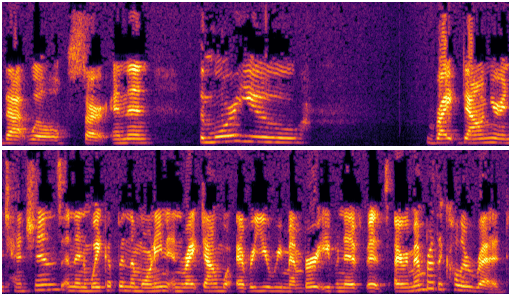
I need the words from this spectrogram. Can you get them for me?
that will start. And then the more you write down your intentions and then wake up in the morning and write down whatever you remember, even if it's, I remember the color red,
